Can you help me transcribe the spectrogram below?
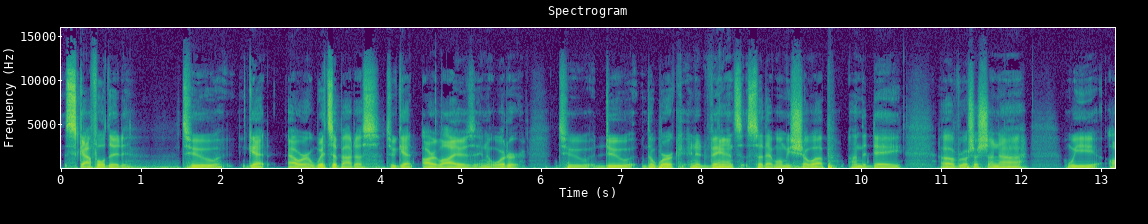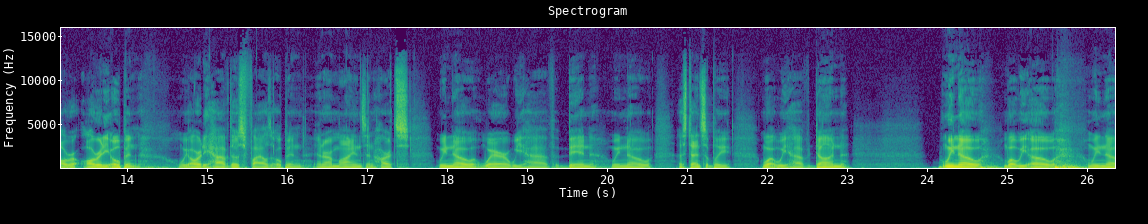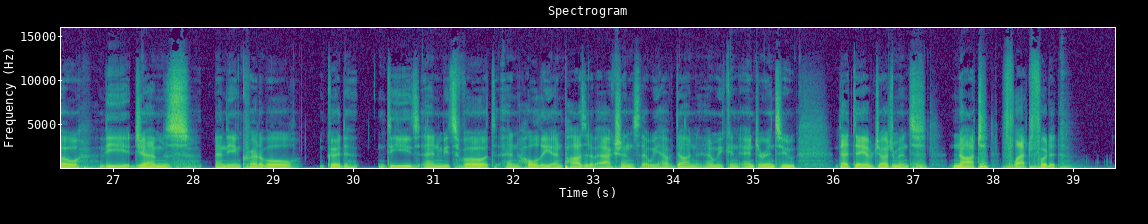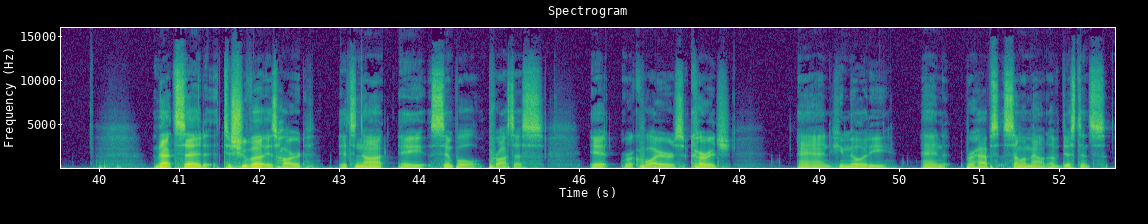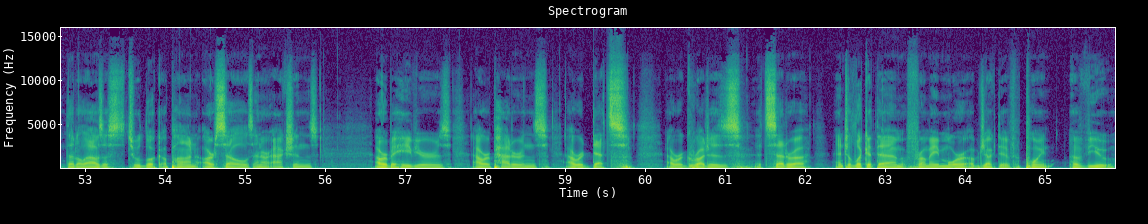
scaffolded to get our wits about us, to get our lives in order, to do the work in advance so that when we show up on the day of Rosh Hashanah, we are already open. We already have those files open in our minds and hearts. We know where we have been. We know ostensibly what we have done. We know what we owe. We know the gems and the incredible good deeds and mitzvot and holy and positive actions that we have done, and we can enter into that day of judgment not flat footed. That said, teshuva is hard. It's not a simple process. It requires courage and humility and perhaps some amount of distance that allows us to look upon ourselves and our actions, our behaviors, our patterns, our debts, our grudges, etc., and to look at them from a more objective point of view.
